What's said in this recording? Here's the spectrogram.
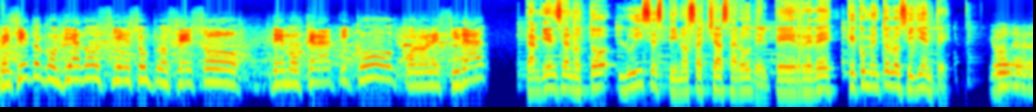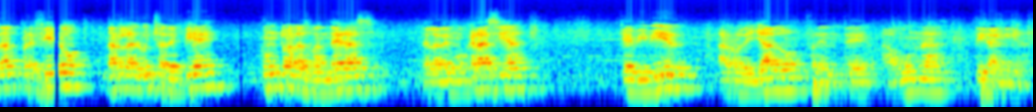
Me siento confiado si es un proceso democrático, con honestidad. También se anotó Luis Espinosa Cházaro del PRD, que comentó lo siguiente. Yo de verdad prefiero dar la lucha de pie junto a las banderas de la democracia que vivir arrodillado frente a una tiranía.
